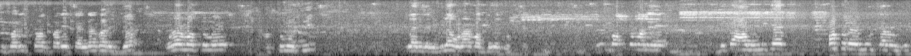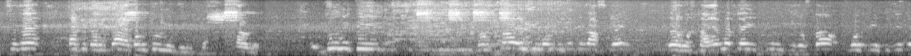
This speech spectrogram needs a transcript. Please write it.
সুপারিশ পদ বাড়িয়ে টেন্ডার বাণিজ্য, ওনার মাধ্যমে অর্থমন্ত্রী লেনদেনগুলো ওনার মাধ্যমে করছে। বর্তমানে যেটা আওয়ামী লীগের পতনের মূল কারণ হচ্ছে যে চাকরি তালিকা এবং দুর্নীতির কারণে। দুর্নীতি গ্রস্ত এমপি মন্ত্রীদের আজকে এই অবস্থা। এর মধ্যে এই দুর্নীতিগ্রস্ত মন্ত্রী এমপিদেরকে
